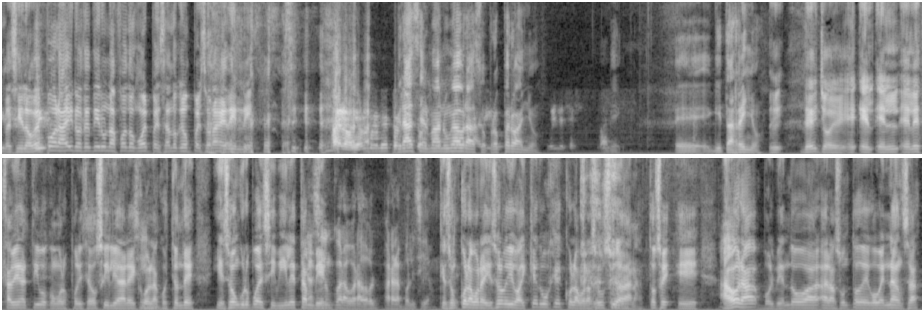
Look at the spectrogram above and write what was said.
Pues si lo ves por ahí no te tires una foto con él pensando que es un personaje de Disney. Bueno, gracias hermano un abrazo próspero año. Bien eh, guitarreño. De hecho, eh, él, él, está bien activo como los policías auxiliares con la cuestión de. Y eso es un grupo de civiles también. un colaborador para la policía. Que son colaboradores. Y eso es lo que digo, hay que buscar colaboración ciudadana. Entonces, eh, ahora, volviendo al asunto de gobernanza,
